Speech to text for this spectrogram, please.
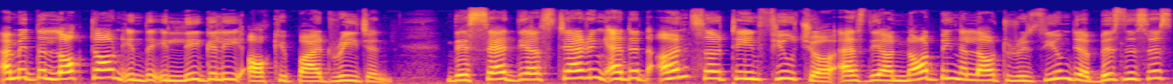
amid the lockdown in the illegally occupied region. They said they are staring at an uncertain future as they are not being allowed to resume their businesses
